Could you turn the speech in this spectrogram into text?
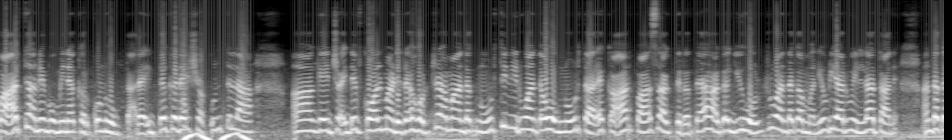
ಪಾರ್ಥನೇ ಭೂಮಿನ ಕರ್ಕೊಂಡು ಹೋಗ್ತಾರೆ. ಇದ್ದ ಕಡೆ ಶಕುಂತಲಾ ಹಾಗೆ ಜಯದೇವ್ ಕಾಲ್ ಮಾಡಿದರೆ ಹೊರಟ್ರಮ್ಮ ಅಂದಾಗ ನೋಡ್ತೀನಿ ಇರು ಅಂತ ಹೋಗಿ ನೋಡ್ತಾರೆ. ಕಾರ್ ಪಾಸ್ ಆಗ್ತಿರುತ್ತೆ. ಹಾಗಾಗಿ ಹೊರಟ್ರು ಅಂದಾಗ ಮನೆಯವ್ರು ಯಾರು ಇಲ್ಲ ತಾನೆ. ಅಂದಾಗ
